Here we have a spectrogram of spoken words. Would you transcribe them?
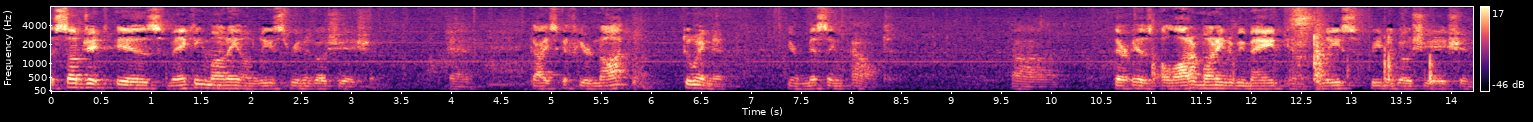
The subject is making money on lease renegotiation. Okay? Guys, if you're not doing it, you're missing out. Uh, there is a lot of money to be made in lease renegotiation.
